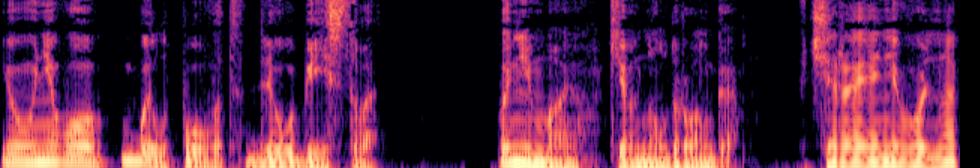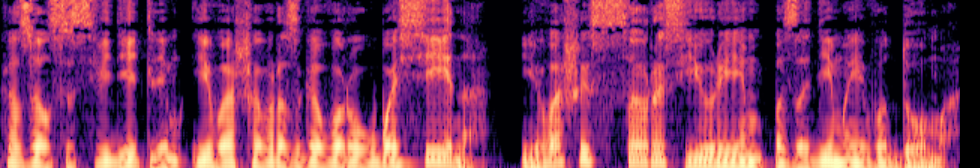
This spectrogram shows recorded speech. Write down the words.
и у него был повод для убийства. «Понимаю», — кивнул Дронга. «Вчера я невольно оказался свидетелем и вашего разговора у бассейна, и вашей ссоры с Юрием позади моего дома,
